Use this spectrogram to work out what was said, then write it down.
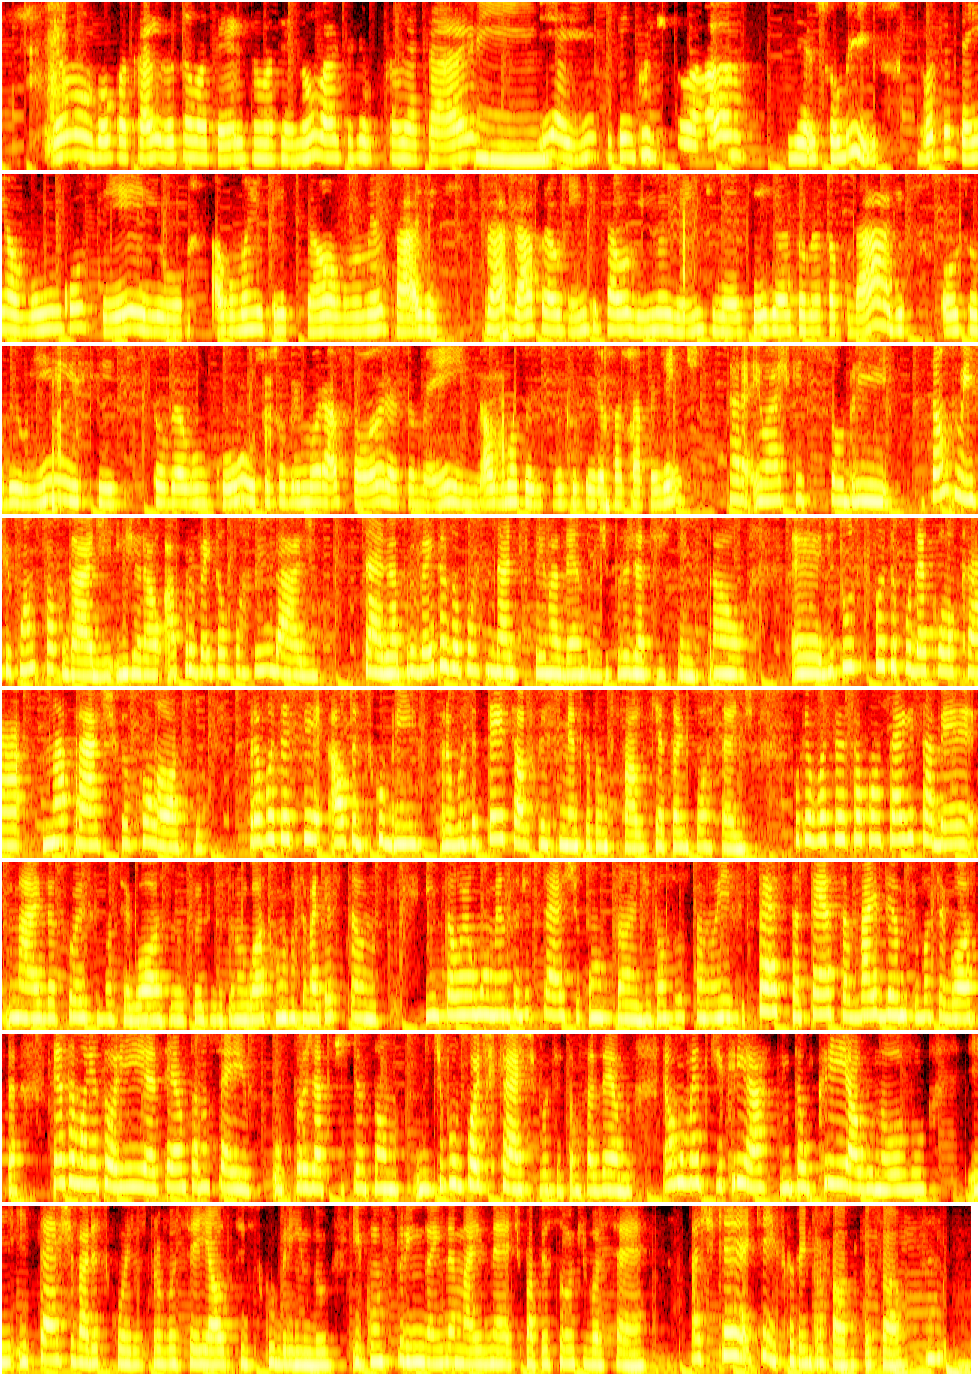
eu não vou com a cara dessa matéria, essa matéria não vai com a minha cara. Sim. E é isso, tem que continuar. E é sobre isso. Você tem algum conselho, alguma reflexão, alguma mensagem para dar para alguém que está ouvindo a gente, né? Seja sobre a faculdade ou sobre o IFE, sobre algum curso, sobre morar fora também, alguma coisa que você queira passar pra gente? Cara, eu acho que sobre tanto o IFE quanto faculdade, em geral, aproveita a oportunidade. Sério, aproveita as oportunidades que tem lá dentro de projetos de extensão, é, de tudo que você puder colocar na prática, coloque. Para você se autodescobrir, para você ter esse autoconhecimento que eu tanto falo, que é tão importante. Porque você só consegue saber mais das coisas que você gosta, das coisas que você não gosta, quando você vai testando. Então é um momento de teste constante. Então, se você está no IF, testa, testa, vai vendo que você gosta. Tenta monitoria, tenta, não sei, o projeto de extensão, tipo um podcast que vocês estão fazendo. É um momento de criar. Então, crie algo novo. E, e teste várias coisas para você ir auto se descobrindo e construindo ainda mais, né? Tipo, a pessoa que você é. Acho que é, que é isso que eu tenho para falar pro pessoal.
